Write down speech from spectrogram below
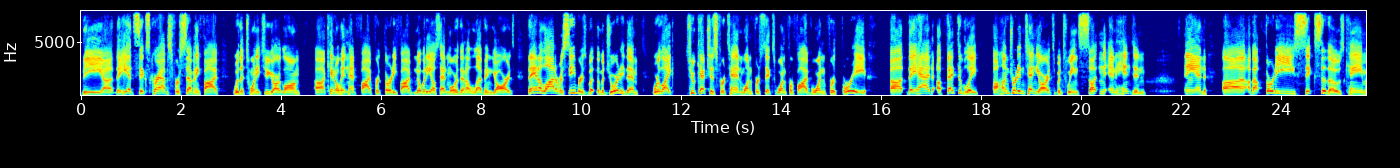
the, uh, he had six crabs for 75 with a 22 yard long. Uh, Kendall Hinton had five for 35. Nobody else had more than 11 yards. They had a lot of receivers, but the majority of them were like two catches for 10, one for six, one for five, one for three. Uh, they had effectively 110 yards between Sutton and Hinton, and uh, about 36 of those came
